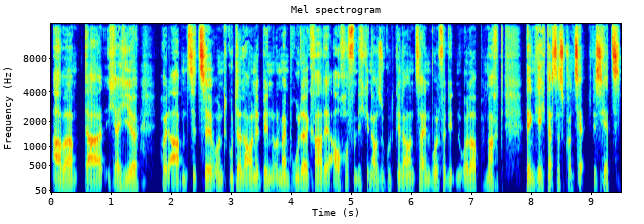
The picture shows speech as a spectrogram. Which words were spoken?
Aber da ich ja hier heute Abend sitze und guter Laune bin und mein Bruder gerade auch hoffentlich genauso gut gelaunt seinen wohlverdienten Urlaub macht, denke ich, dass das Konzept bis jetzt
